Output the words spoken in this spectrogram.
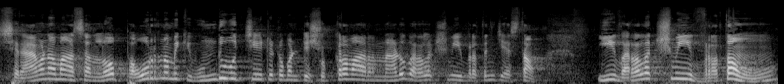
శ్రావణ మాసంలో పౌర్ణమికి ముందు వచ్చేటటువంటి శుక్రవారం నాడు వరలక్ష్మీ వ్రతం చేస్తాం. ఈ వరలక్ష్మీ వ్రతం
